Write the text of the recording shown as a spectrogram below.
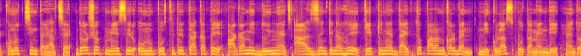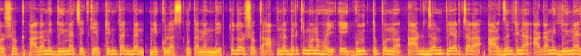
এখনও চিন্তায় আছে। দর্শক মেসির অনুপস্থিতি তাকাতে আগামী দুই ম্যাচ আর্জেন্টিনার হয়ে ক্যাপ্টেনের দায়িত্ব পালন করবেন নিকোলাস উতামেন্দি হ্যাঁ দর্শক, আগামী দুই ম্যাচে ক্যাপ্টেন থাকবেন নিকোলাস উতামেন্দি তো দর্শক, আপনাদের কি মনে হয় এই গুরুত্বপূর্ণ আটজন প্লেয়ার ছাড়া আর্জেন্টিনা আগামী দুই ম্যাচ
